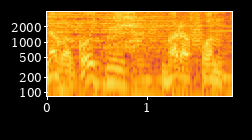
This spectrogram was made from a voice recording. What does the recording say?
Новогодний марафон.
